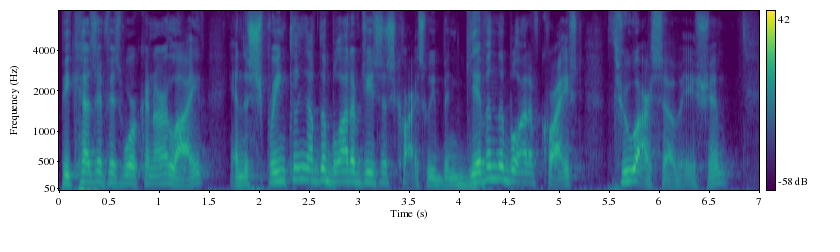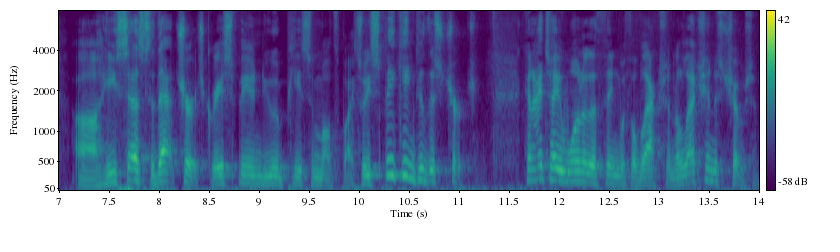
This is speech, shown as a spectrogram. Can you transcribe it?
because of His work in our life and the sprinkling of the blood of Jesus Christ. We've been given the blood of Christ through our salvation. Uh, he says to that church, Grace be unto you and peace and multiply. So he's speaking to this church. Can I tell you one other thing with election? Election is chosen.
